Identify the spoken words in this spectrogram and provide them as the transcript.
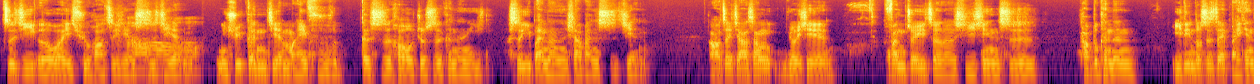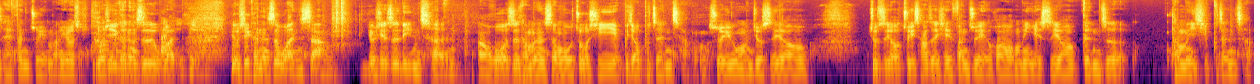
自己额外去花自己的时间。哦。你去跟监埋伏的时候，就是可能是一般人的下班时间，然后再加上有一些犯罪者的习性是，他不可能一定都是在白天才犯罪嘛，有有些可能是晚，有些可能是晚上，有些是凌晨，然后或者是他们的生活作息也比较不正常，所以我们就是要就是要追查这些犯罪的话，我们也是要跟着他们一起不正常。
